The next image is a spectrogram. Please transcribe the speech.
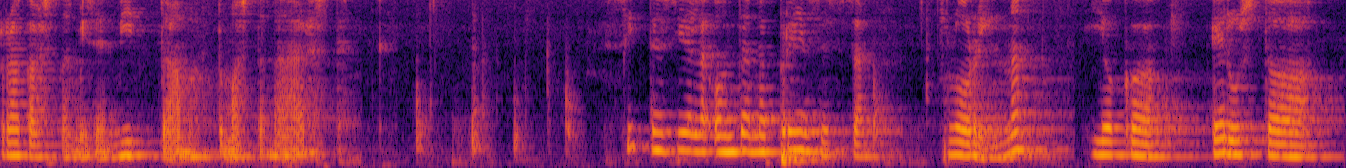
rakastamisen mittaamattomasta määrästä. Sitten siellä on tämä prinsessa Florinna, joka edustaa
